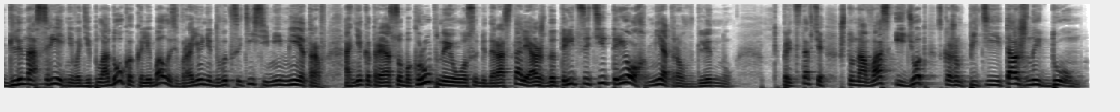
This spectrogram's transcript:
Длина среднего диплодока колебалась в районе 27 метров, а некоторые особо крупные особи дорастали аж до 33 метров в длину. Представьте, что на вас идет, скажем, пятиэтажный дом –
